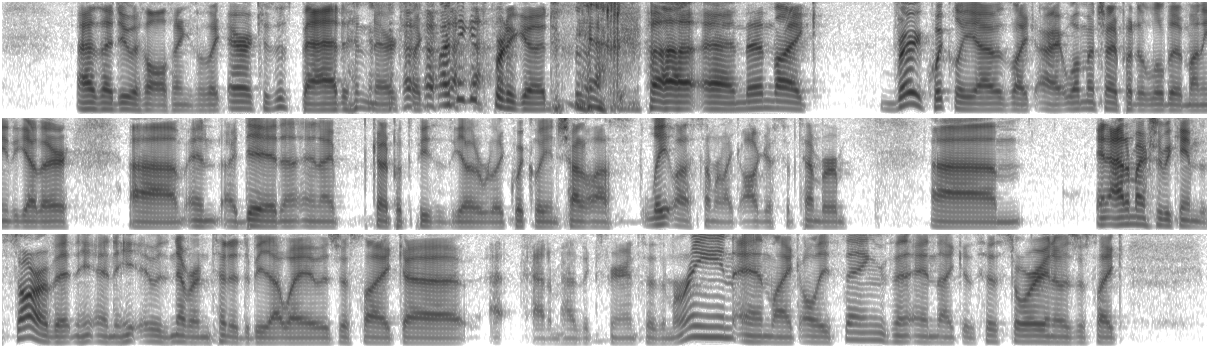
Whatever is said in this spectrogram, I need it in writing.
as I do with all things, I was like, "Eric, is this bad?" And Eric's like, "I think it's pretty good." Yeah. uh, and then like very quickly, I was like, "All right, well, I'm gonna put a little bit of money together," um, and I did, and I kind of put the pieces together really quickly and shot it last late last summer, like August September. Um, and Adam actually became the star of it, and, he, and he, it was never intended to be that way. It was just like uh, Adam has experience as a Marine and like all these things, and, and like is his story, and it was just like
